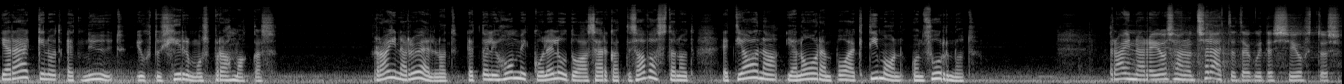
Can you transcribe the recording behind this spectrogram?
ja rääkinud, et nüüd juhtus hirmus prahmakas. Rainar öelnud, et oli hommikul elutoas ärgates avastanud, et Jana ja noorem poeg Timon on surnud. Rainar ei osanud seletada, kuidas see juhtus.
